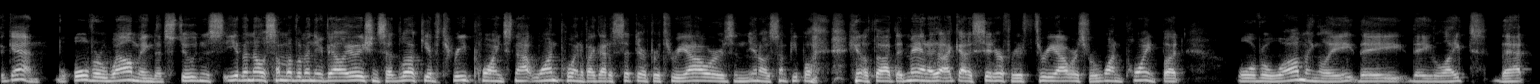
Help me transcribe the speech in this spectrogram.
again, overwhelming that students, even though some of them in the evaluation said, look, you have three points, not one point if I got to sit there for three hours. And, you know, some people, you know, thought that, man, I, I got to sit here for three hours for one point. But overwhelmingly, they, they liked that,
